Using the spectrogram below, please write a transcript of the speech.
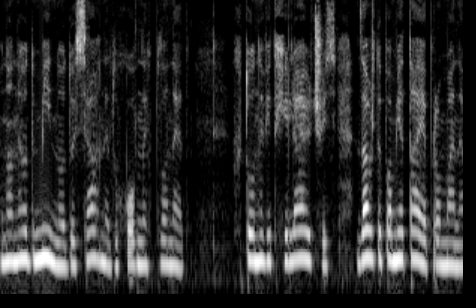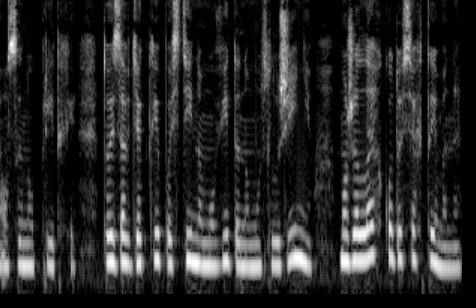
вона неодмінно досягне духовних планет. Хто, не відхиляючись, завжди пам'ятає про мене осину прітхи, той завдяки постійному відданому служінню може легко досягти мене.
